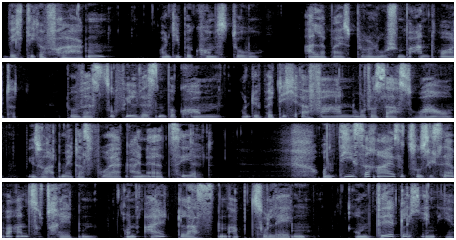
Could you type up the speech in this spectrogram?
wichtige Fragen und die bekommst du alle bei Spirolution beantwortet. Du wirst so viel Wissen bekommen und über dich erfahren, wo du sagst, wow, wieso hat mir das vorher keiner erzählt? Und diese Reise zu sich selber anzutreten und Altlasten abzulegen, um wirklich in ihr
